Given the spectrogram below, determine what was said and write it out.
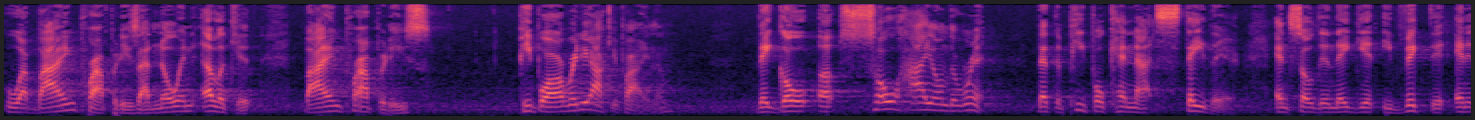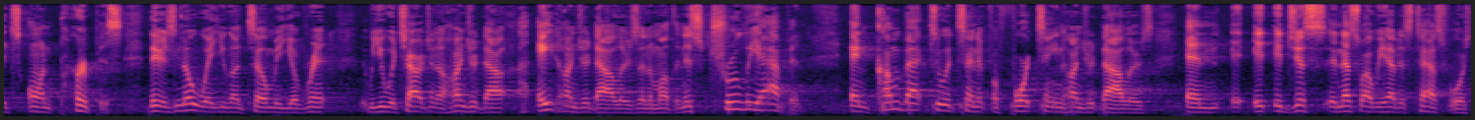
who are buying properties. I know in Ellicott, buying properties, people are already occupying them. They go up so high on the rent that the people cannot stay there. And so then they get evicted, and it's on purpose. There's no way you're going to tell me your rent, you were charging $100, $800 in a month, and this truly happened, and come back to a tenant for $1,400. And it, it, it just, and that's why we have this task force.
